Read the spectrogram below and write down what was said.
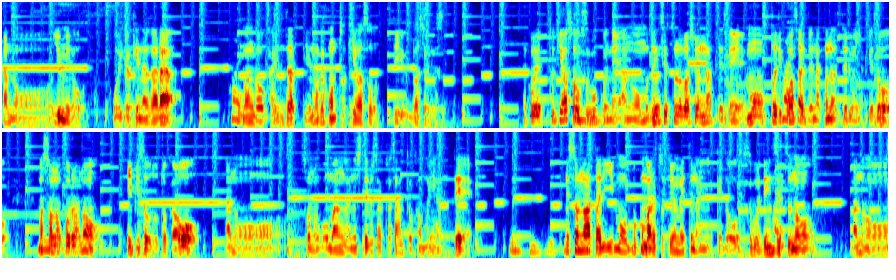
あの、夢を追いかけながら、漫画を描いてたっていうのが、この時和荘っていう場所です。これ、時和荘すごくね、あの、もう伝説の場所になってて、もう取り壊されてなくなってるんやけど、はい、まあ、その頃のエピソードとかを、あのー、その後漫画にしてる作家さんとかもやって、で、そのあたりも僕まだちょっと読めてないんやけど、すごい伝説の、はい、あの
